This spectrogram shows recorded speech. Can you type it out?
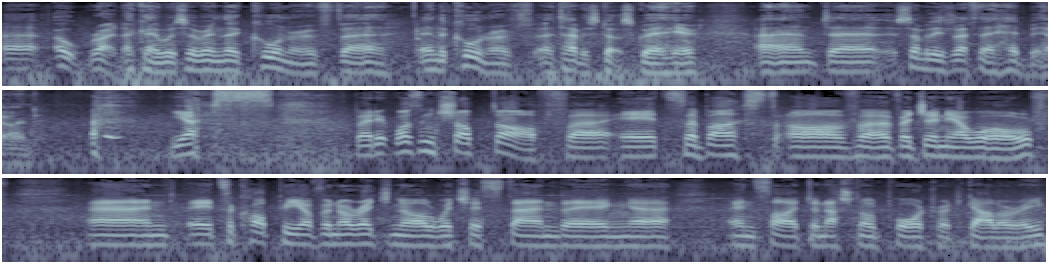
Uh, oh, right. Okay. Well, so we're in the corner of uh, in the corner of uh, Tavistock Square here, and uh, somebody's left their head behind. Yes, but it wasn't chopped off. Uh, it's a bust of uh, Virginia Woolf, and it's a copy of an original which is standing uh, inside the National Portrait Gallery.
